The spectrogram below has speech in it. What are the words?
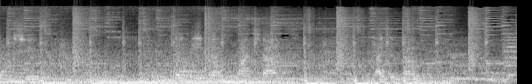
like to shoot. Take me, don't. Like to dunk.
